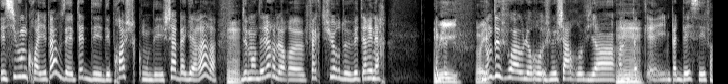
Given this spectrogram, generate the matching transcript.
Et si vous me croyez pas, vous avez peut-être des, des proches qui ont des chats bagarreurs, Hmm. demandez-leur leur euh, facture de vétérinaire. Oui. le Oui. nombre de fois où le, chat revient, Mm. une, patte, une patte blessée. Enfin,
